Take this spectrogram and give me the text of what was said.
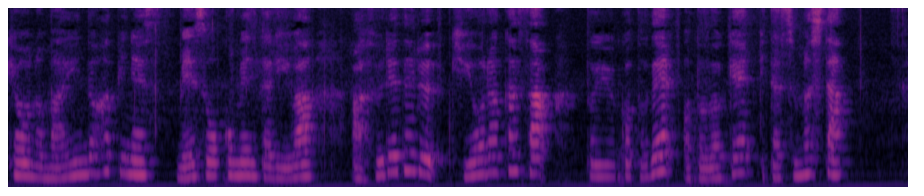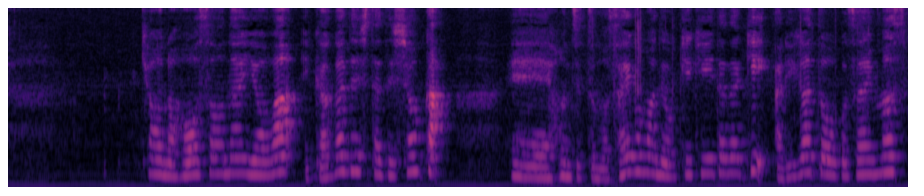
今日のマインドハピネス瞑想コメンタリーは溢れ出る清らかさということでお届けいたしました。今日の放送内容はいかがでしたでしょうか、えー、本日も最後までお聴きいただきありがとうございます。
